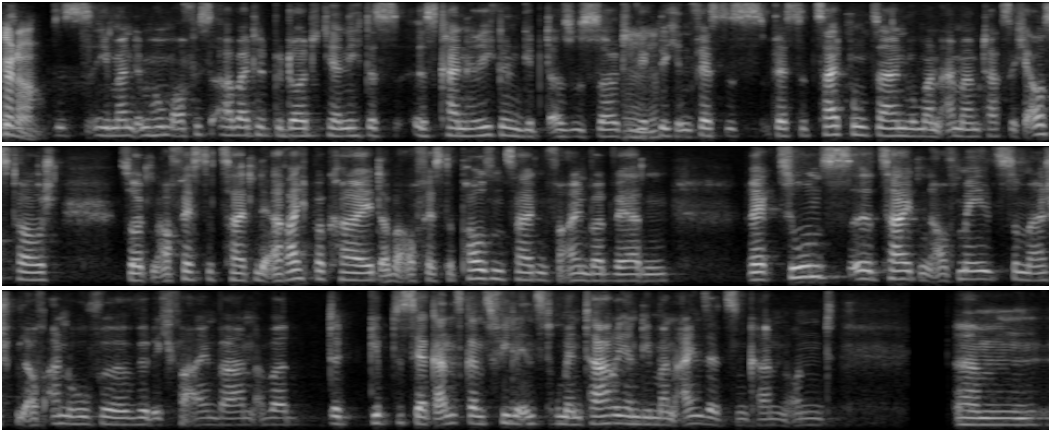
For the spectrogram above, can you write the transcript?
Also, genau. Dass jemand im Homeoffice arbeitet, bedeutet ja nicht, dass es keine Regeln gibt. Also es sollte mhm. wirklich ein festes, fester Zeitpunkt sein, wo man einmal am Tag sich austauscht. Es sollten auch feste Zeiten der Erreichbarkeit, aber auch feste Pausenzeiten vereinbart werden. Reaktionszeiten auf Mails zum Beispiel, auf Anrufe würde ich vereinbaren. Aber da gibt es ja ganz, ganz viele Instrumentarien, die man einsetzen kann. Und ähm,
